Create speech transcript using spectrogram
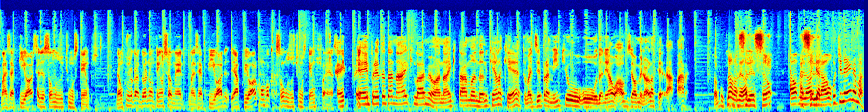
mas é a pior seleção dos últimos tempos. Não que o jogador não tenha o seu mérito, mas é a pior, é a pior convocação dos últimos tempos foi essa. É, é a empresa da Nike lá, meu. A Nike tá mandando quem ela quer. Tu vai dizer para mim que o, o, Daniel Alves é o melhor lateral. Ah, para. Só um não, na melhor... seleção. É o melhor sele... lateral o Rudinei, né, mano?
